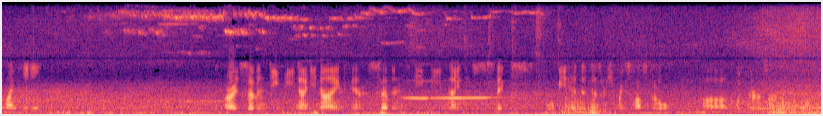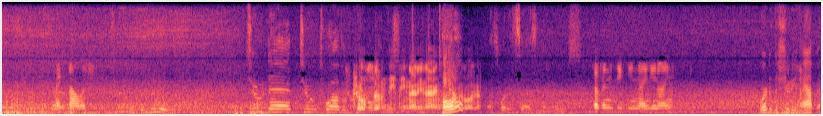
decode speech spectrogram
351 PD. Alright, 7 DP99 and 7 DP96 will be heading to Desert Springs Hospital uh, with their Acknowledge. The news. Two dead, two, 12 in Control 7DP99. Total? That's what it says in the news. 7 DP99. Where did the shooting happen?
